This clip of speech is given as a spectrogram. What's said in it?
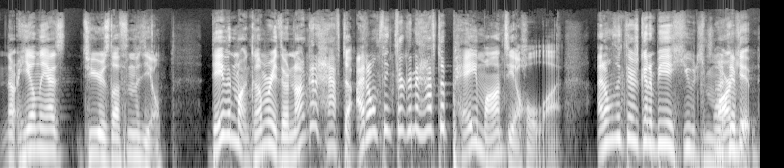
no, he only has two years left in the deal. David Montgomery, they're not going to have to. I don't think they're going to have to pay Monty a whole lot. I don't think there's going to be a huge Not market good-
